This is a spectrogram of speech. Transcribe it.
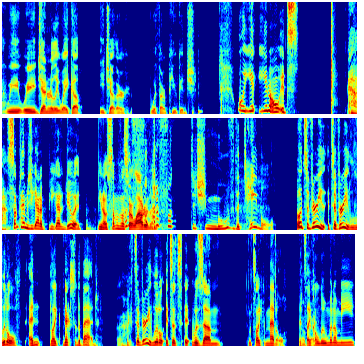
we we generally wake up each other with our pukage. Well, you, you know, it's ah, sometimes you gotta you gotta do it. You know, some of us How are louder fu- than. How the fuck did she move the table? Well, it's a very it's a very little and like next to the bed. Like it's a very little. It's it's it was um, it's like metal. It's like Okay. aluminum-y,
